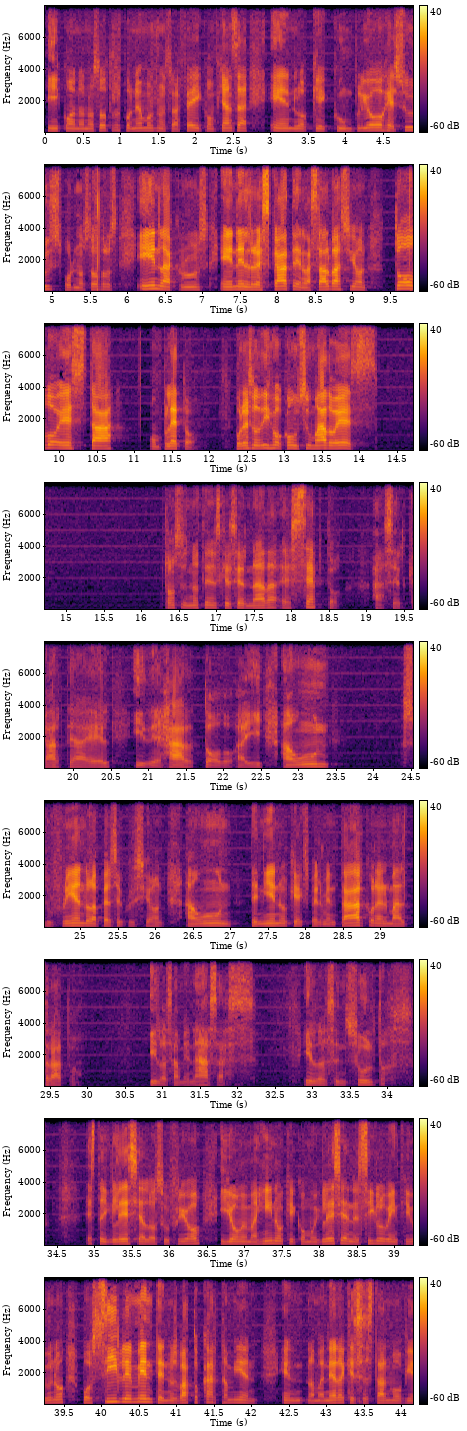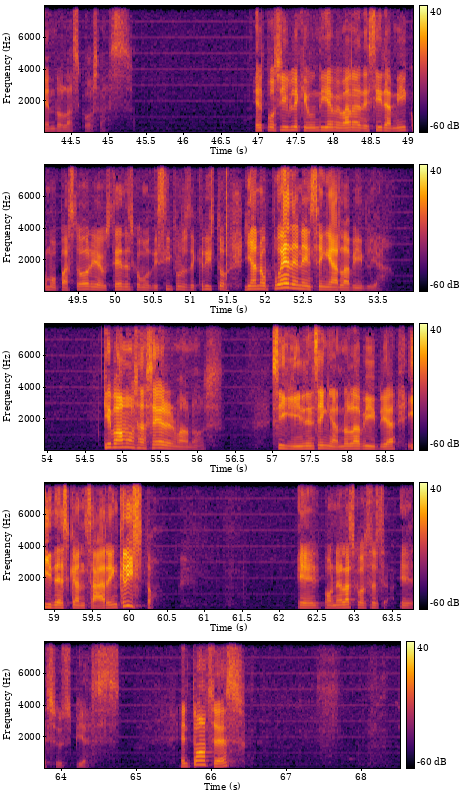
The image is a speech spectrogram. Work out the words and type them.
Y cuando nosotros ponemos nuestra fe y confianza en lo que cumplió Jesús por nosotros en la cruz, en el rescate, en la salvación, todo está completo. Por eso dijo, consumado es. Entonces no tienes que hacer nada excepto acercarte a Él y dejar todo ahí, aún sufriendo la persecución, aún teniendo que experimentar con el maltrato y las amenazas y los insultos. Esta iglesia lo sufrió y yo me imagino que como iglesia en el siglo XXI posiblemente nos va a tocar también en la manera que se están moviendo las cosas. Es posible que un día me van a decir a mí como pastor y a ustedes como discípulos de Cristo, ya no pueden enseñar la Biblia. ¿Qué vamos a hacer, hermanos? Seguir enseñando la Biblia y descansar en Cristo. Eh, poner las cosas en sus pies. Entonces,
